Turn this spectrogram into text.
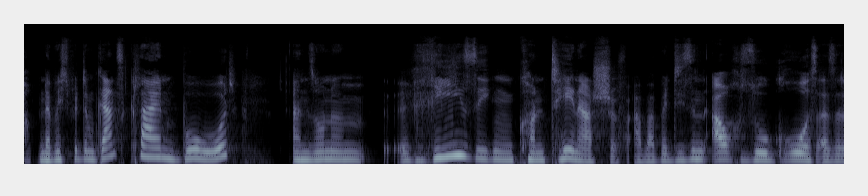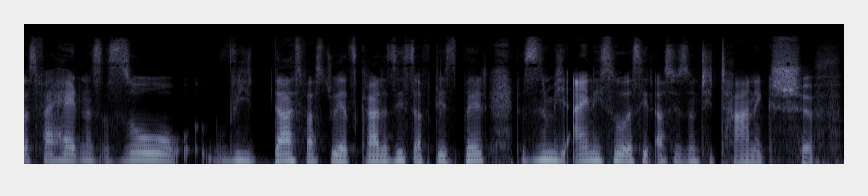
Und da bin ich mit einem ganz kleinen Boot an so einem riesigen Containerschiff, aber die sind auch so groß, also das Verhältnis ist so wie das, was du jetzt gerade siehst auf dieses Bild. Das ist nämlich eigentlich so, es sieht aus wie so ein Titanic-Schiff.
